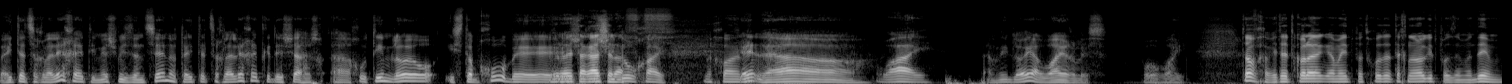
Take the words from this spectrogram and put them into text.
והיית צריך ללכת, אם יש מיזנסצנות, היית צריך ללכת כדי שהחוטים לא יסתבכו בשידור ה- חי. נכון. כן, זה היה, וואי. אתה מבין, לא היה ויירלס, פה וואי. טוב, חווית את כל גם ההתפתחות הטכנולוגית פה, זה מדהים,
